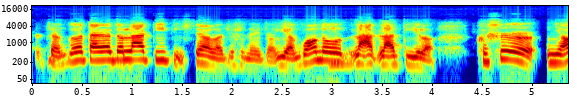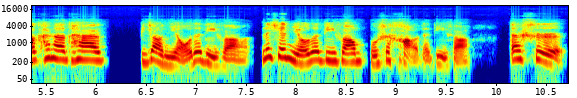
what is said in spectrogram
是整个大家都拉低底线了，就是那种眼光都嗯拉、拉低了。可是你要看到他比较牛的地方，那些牛的地方不是好的地方，但是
